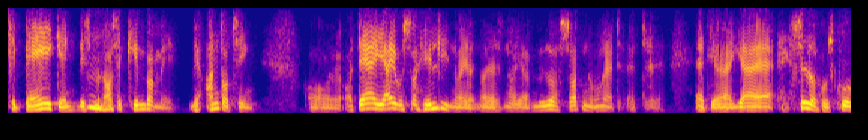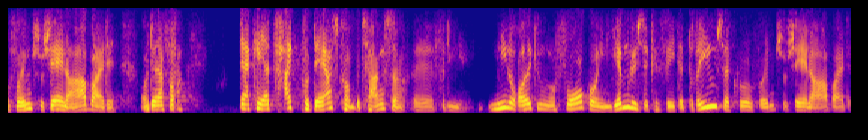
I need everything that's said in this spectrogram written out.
tilbage igen, hvis mm. man også kæmper med, med andre ting. Og, og der er jeg jo så heldig, når jeg, når jeg, når jeg møder sådan nogen, at, at, at jeg, jeg sidder hos KFM Social Arbejde, og derfor der kan jeg trække på deres kompetencer, øh, fordi mine rådgivninger foregår i en hjemløsecafé, der drives af KFM Social Arbejde.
